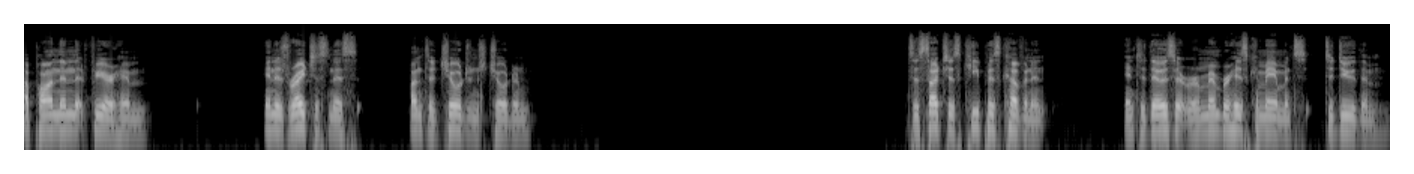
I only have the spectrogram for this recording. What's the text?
upon them that fear him, and his righteousness unto children's children. To such as keep his covenant, and to those that remember his commandments to do them.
